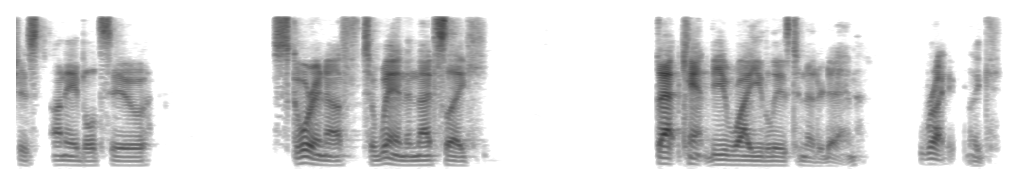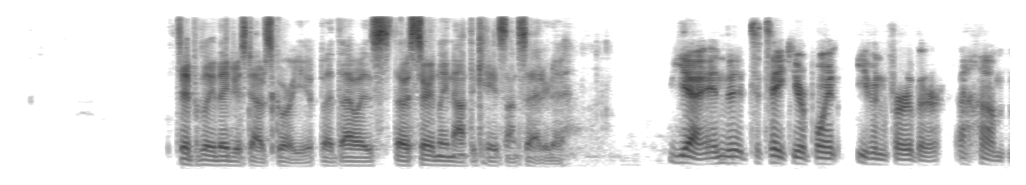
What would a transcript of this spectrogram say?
just unable to score enough to win, and that's like that can't be why you lose to Notre Dame, right? Like typically they just outscore you, but that was that was certainly not the case on Saturday. Yeah, and the, to take your point even further, um,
